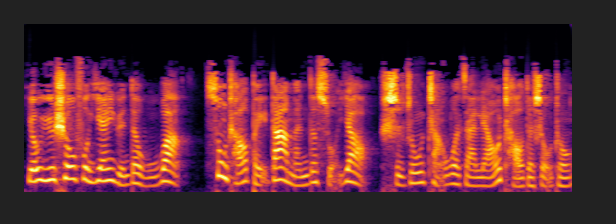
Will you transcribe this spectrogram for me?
由于收复燕云的无望。宋朝北大门的锁钥始终掌握在辽朝的手中，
